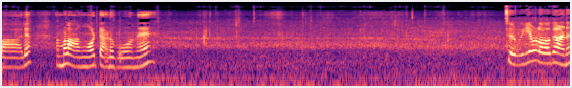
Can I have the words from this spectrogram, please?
പാലം. നമ്മൾ അങ്ങോട്ടാണ് പോകുന്നത് ചെറിയ വ്ളോഗാണ്.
